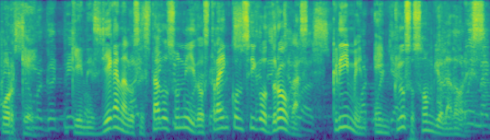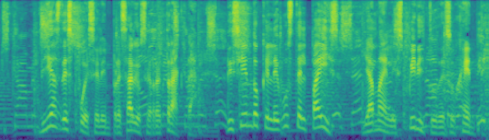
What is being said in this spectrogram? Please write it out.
porque quienes llegan a los Estados Unidos traen consigo drogas, crimen e incluso son violadores. Días después el empresario se retracta, diciendo que le gusta el país y ama el espíritu de su gente.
